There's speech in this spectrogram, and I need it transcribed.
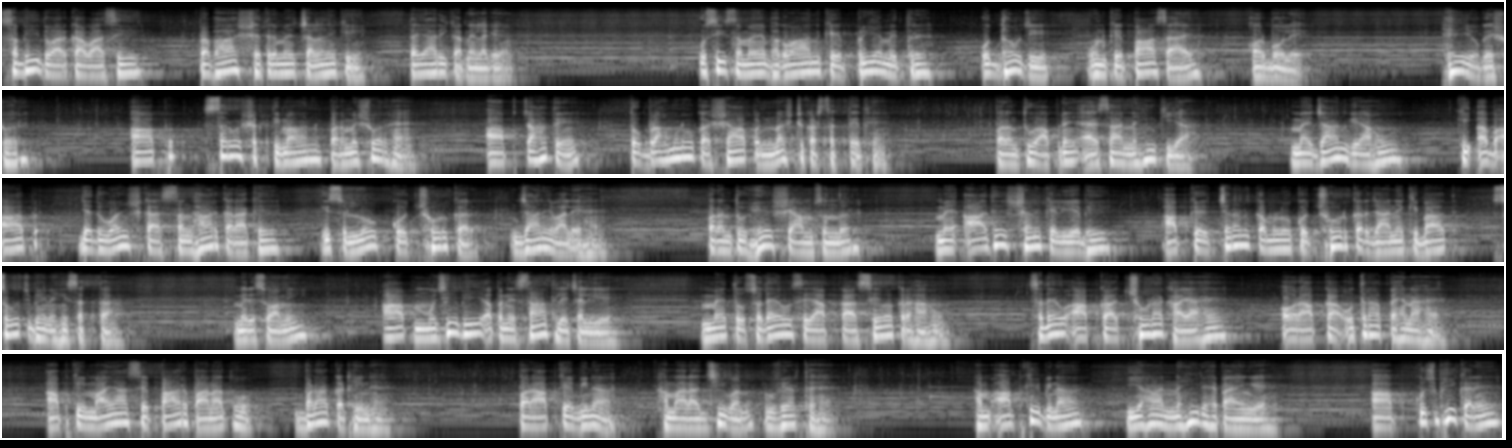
सभी द्वारकावासी प्रभास क्षेत्र में चलने की तैयारी करने लगे। उसी समय भगवान के प्रिय मित्र उद्धव जी उनके पास आए और बोले, हे योगेश्वर, आप सर्वशक्तिमान परमेश्वर हैं। आप चाहते तो ब्राह्मणों का शाप नष्ट कर सकते थे, परंतु आपने ऐसा नहीं किया। मैं जान गया हूँ कि अब आप यदुवंश का संहार करा के इस लोक को छोड़कर जाने वाले हैं। परंतु हे श्याम सुंदर, मैं आधे क्षण के लिए भी आपके चरण कमलों को छोड़कर जाने की बात सोच भी नहीं सकता। मेरे स्वामी, आप मुझे भी अपने साथ ले चलिए। मैं तो सदैव से आपका सेवक रहा हूँ। सदैव आपका छोड़ा खाया है और आपका उतरा पहना है। आपकी माया से पार पाना तो बड़ा कठिन है, पर आपके बिना हमारा जीवन व्यर्थ है। हम आपके बिना यहाँ नहीं रह पाएँगे। आप कुछ भी करें,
